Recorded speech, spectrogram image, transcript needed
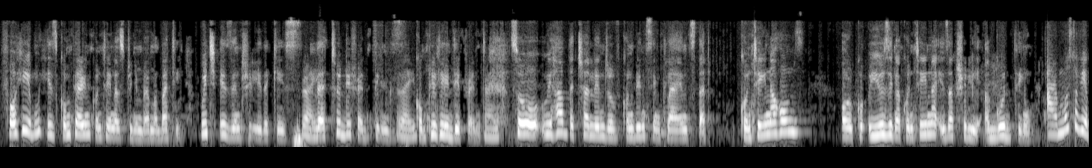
for him he's comparing containers to nyumba ya mabati which isn't really the case Right. they're two different things Right. completely different Right. so we have the challenge of convincing clients that container homes or using a container is actually a good thing Are most of your,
